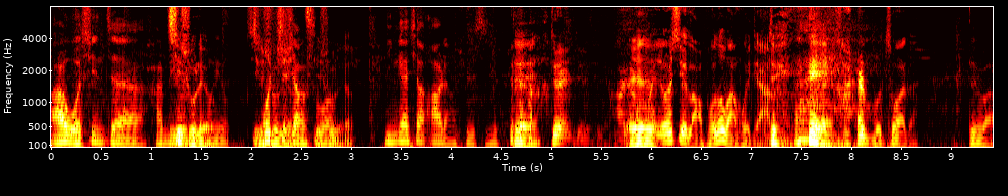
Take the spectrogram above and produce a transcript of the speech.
而我现在还没技术流有女朋友，我技术流，只想说，技术流，你应该向二两学习，对对对呃玩游戏老婆都玩回家了，对，还是不错的。对吧？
